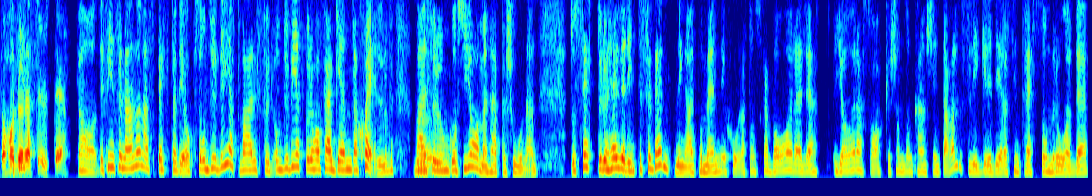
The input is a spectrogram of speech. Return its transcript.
Då har det du finns, rätt ut det. Ja, det finns en annan aspekt av det också. Om du vet varför, om du vet vad du har för agenda själv, varför mm. umgås jag med den här personen? Då sätter du heller inte förväntningar på människor att de ska vara eller göra saker som de kanske inte alls ligger i deras intresseområde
